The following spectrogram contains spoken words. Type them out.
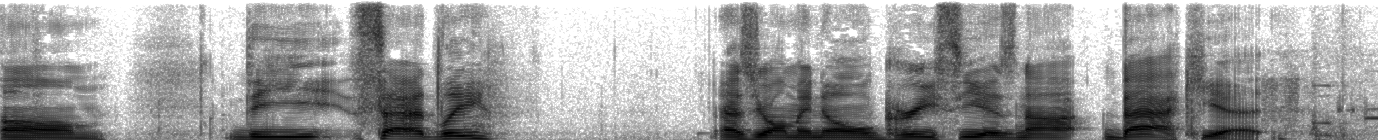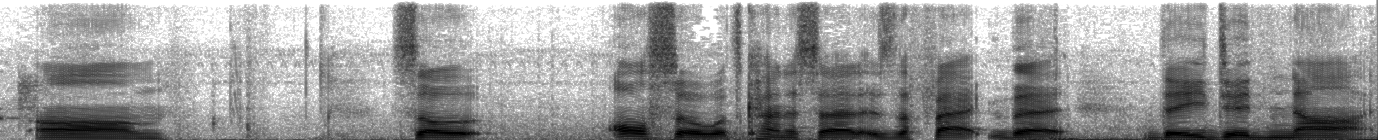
Um, the sadly, as you all may know, Greasy is not back yet. Um, so also, what's kind of sad is the fact that they did not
